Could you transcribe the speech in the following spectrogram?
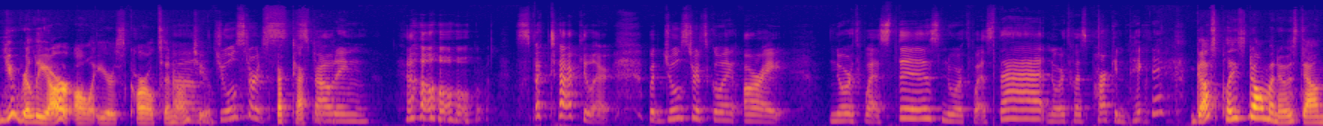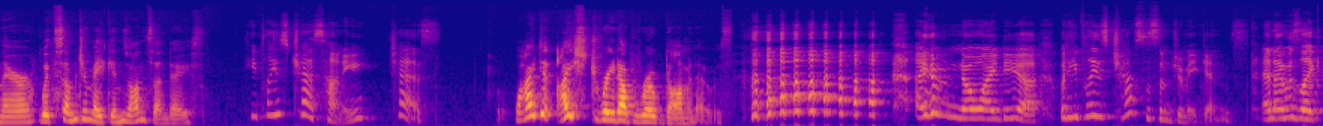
You really are all ears, Carlton, aren't Um, you? Jules starts spouting, oh, spectacular. But Jules starts going, all right, Northwest this, Northwest that, Northwest Park and Picnic. Gus plays dominoes down there with some Jamaicans on Sundays. He plays chess, honey. Chess. Why did I straight up wrote dominoes? I have no idea. But he plays chess with some Jamaicans. And I was like,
